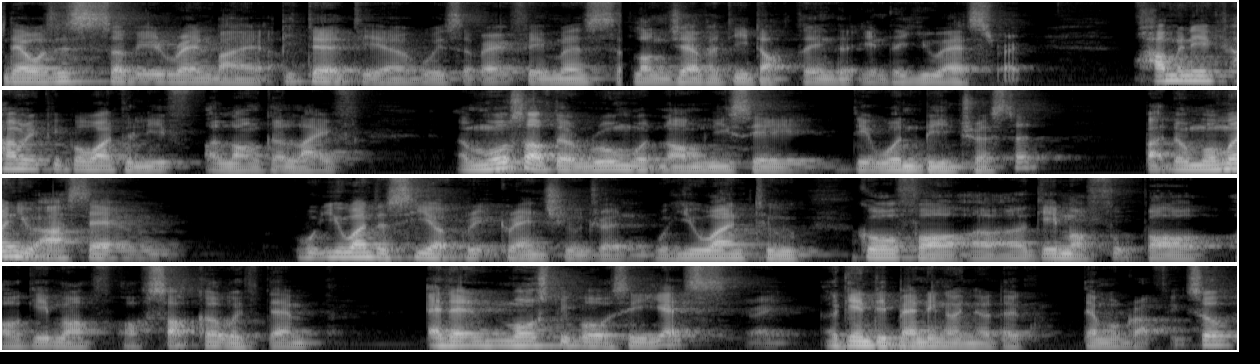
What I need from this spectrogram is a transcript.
there was this survey ran by Peter Attia, who is a very famous longevity doctor in the in the US, right? How many how many people want to live a longer life? And most of the room would normally say they wouldn't be interested. But the moment you ask them, would you want to see your great grandchildren? Would you want to go for a, a game of football or game of, of soccer with them? And then most people will say yes, right? Again, depending on your the demographic. So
